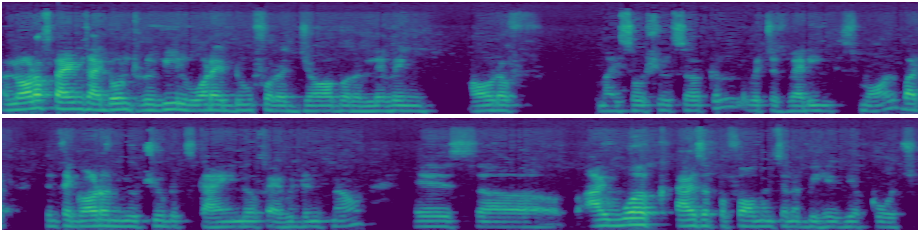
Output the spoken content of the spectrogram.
a lot of times I don't reveal what I do for a job or a living out of my social circle, which is very small. But since I got on YouTube, it's kind of evident now. Is uh, I work as a performance and a behavior coach.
